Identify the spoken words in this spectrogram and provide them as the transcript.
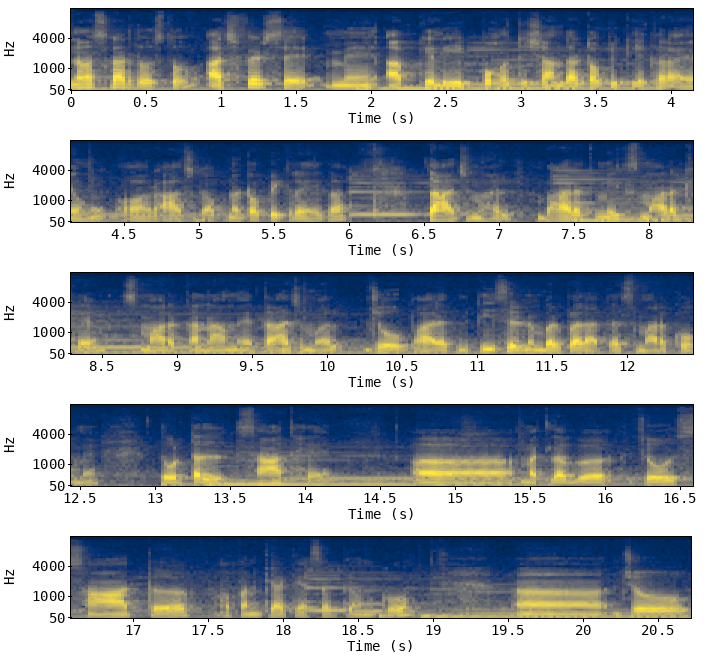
नमस्कार दोस्तों आज फिर से मैं आपके लिए एक बहुत ही शानदार टॉपिक लेकर आया हूँ और आज का अपना टॉपिक रहेगा ताजमहल। भारत में एक स्मारक है स्मारक का नाम है ताजमहल जो भारत में तीसरे नंबर पर आता है स्मारकों में। टोटल सात है आ, मतलब जो सात अपन क्या कह सकते हैं उनको? आ, जो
